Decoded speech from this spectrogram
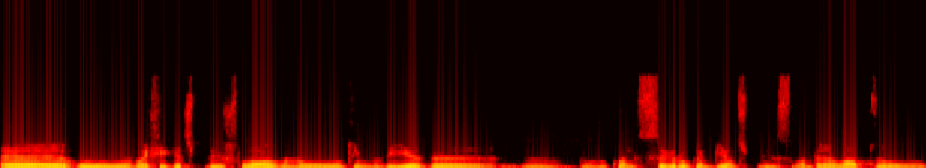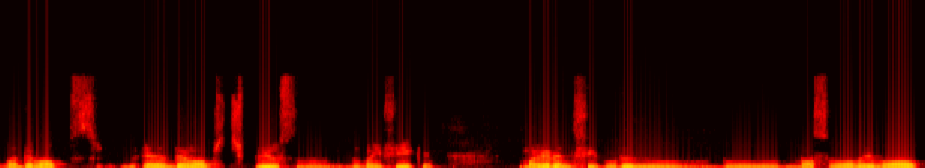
Uh, o Benfica despediu-se logo no último dia de, de, de, quando se sagrou campeão, despediu-se o André Lopes, ou o André Lopes, André Lopes despediu-se do, do, Benfica, uma grande figura do, do nosso voleibol,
